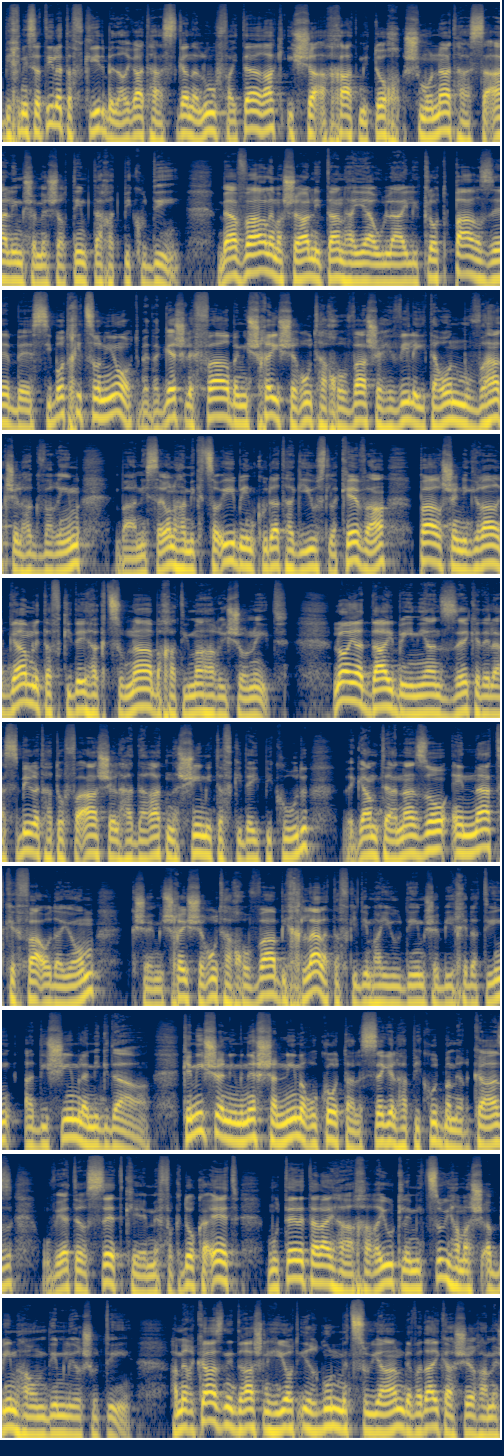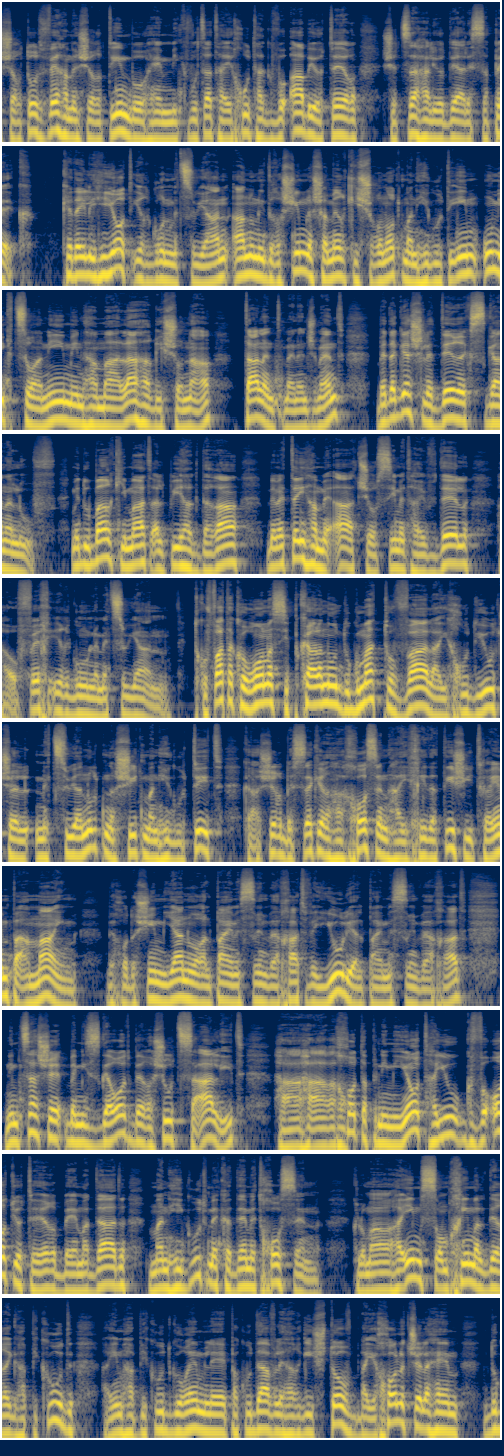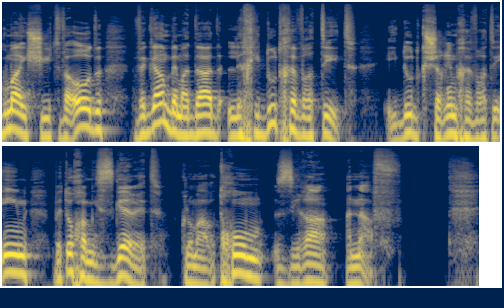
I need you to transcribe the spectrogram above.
בכניסתי לתפקיד בדרגת הסגן אלוף הייתה רק אישה אחת מתוך שמונת הסא"לים שמשרתים תחת פיקודי. בעבר למשל ניתן היה אולי לתלות פער זה בסיבות חיצוניות, בדגש לפער במש... משכי שירות החובה שהביא ליתרון מובהק של הגברים בניסיון המקצועי בנקודת הגיוס לקבע, פער שנגרר גם לתפקידי הקצונה בחתימה הראשונית. לא היה די בעניין זה כדי להסביר את התופעה של הדרת נשים מתפקידי פיקוד, וגם טענה זו אינה תקפה עוד היום, כשמשכי שירות החובה בכלל התפקידים היהודיים שביחידתי אדישים למגדר. כמי שנמנה שנים ארוכות על סגל הפיקוד במרכז, וביתר שאת כמפקדו כעת, מוטלת עליי האחריות למיצוי המשאבים העומדים לרשותי. המרכז נדרש להיות ארגון מצוין, בוודאי כאשר המשרתות והמשרתים בו הם מקבוצת האיכות הגבוהה ביותר שצה"ל יודע לספק. כדי להיות ארגון מצוין, אנו נדרשים לשמר כישרונות מנהיגותיים ומקצועניים מן המעלה הראשונה, talent management, בדגש לדרג סגן אלוף. מדובר כמעט על פי הגדרה במתי המעט שעושים את ההבדל, ההופך ארגון למצוין. תקופת הקורונה סיפקה לנו דוגמה טובה לייחודיות של מצוינות נשית מנהיגותית, כאשר בסקר החוסן היחידתי שהתקיים פעמיים, בחודשים ינואר 2021 ויולי 2021, נמצא שבמסגרות בראשות צה"לית, ההערכות הפנימיות היו גבוהות יותר במדד מנהיגות מקדמת חוסן. כלומר, האם סומכים על דרג הפיקוד? האם הפיקוד גורם לפקודיו להרגיש טוב ביכולת שלהם, דוגמה אישית ועוד, וגם במדד לכידות חברתית, עידוד קשרים חברתיים בתוך המסגרת, כלומר תחום, זירה, ענף.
